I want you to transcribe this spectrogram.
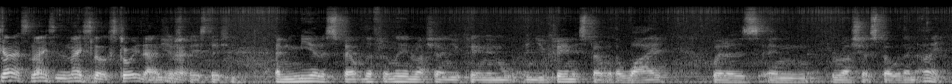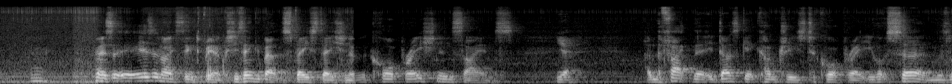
Yeah, it's nice. It's a nice little story, that, Mir isn't it? space station. And Mir is spelt differently in Russia and Ukraine. In, in Ukraine, it's spelt with a Y, whereas in Russia, it's spelt with an I. It's a, it is a nice thing to bring up because you think about the space station and the cooperation in science. Yeah. And the fact that it does get countries to cooperate. You've got CERN, with,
